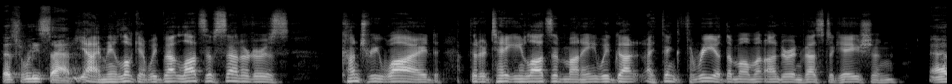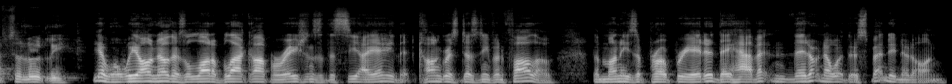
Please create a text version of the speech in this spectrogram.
That's really sad. Yeah, I mean, look at we've got lots of senators countrywide that are taking lots of money. We've got, I think, three at the moment under investigation. Absolutely. Yeah, well, we all know there's a lot of black operations at the CIA that Congress doesn't even follow. The money's appropriated, they have it, and they don't know what they're spending it on.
